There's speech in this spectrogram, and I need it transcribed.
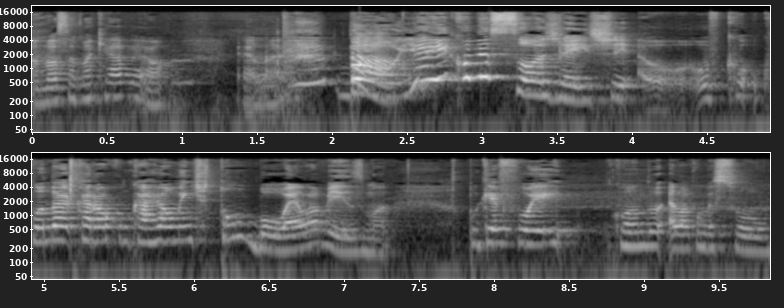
A nossa Maquiavel. Ela é. Bom, e aí começou, gente, quando a Carol com K realmente tombou ela mesma. Porque foi quando ela começou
